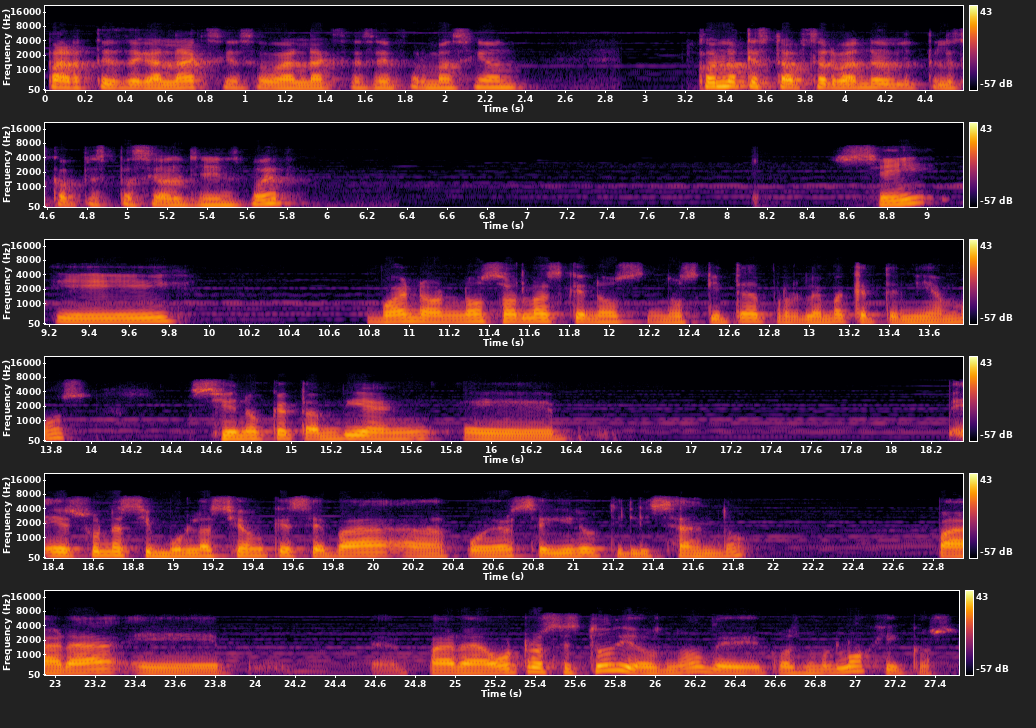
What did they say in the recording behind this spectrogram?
partes de galaxias o galaxias en formación, con lo que está observando el telescopio espacial James Webb. Sí, y bueno, no solo es que nos, nos quita el problema que teníamos, sino que también eh, es una simulación que se va a poder seguir utilizando para, eh, para otros estudios ¿no? de cosmológicos.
